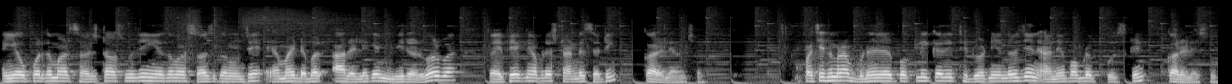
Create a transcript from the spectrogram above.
અહીંયા ઉપર તમારે સર્ચ ઓપ્શન છે અહીંયા તમારે સર્ચ કરવાનું છે. એમઆઈ ડબલ આર એટલે કે મિરર બરાબર? તો ઇફેક્ટને આપણે સ્ટાન્ડર્ડ સેટિંગ કરી લેવાનું છે. પછી તમારા લેયર પર ક્લિક કરી થ્રી ડોટની અંદર જઈને આને પણ આપણે ફૂલ સ્ક્રીન કરી લઈશું.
